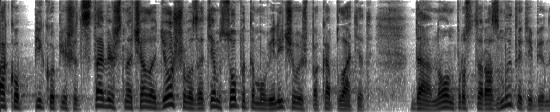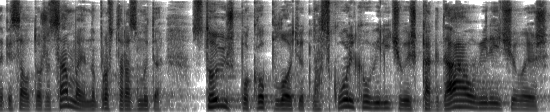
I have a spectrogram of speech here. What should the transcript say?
Пако Пико пишет, ставишь сначала дешево, затем с опытом увеличиваешь, пока платят. Да, но он просто размыто тебе написал то же самое, но просто размыто. Ставишь, пока платят. Насколько увеличиваешь, когда увеличиваешь,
